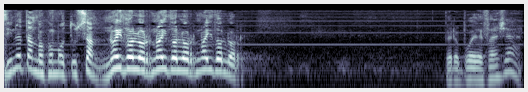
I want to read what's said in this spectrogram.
Si no estamos como tu Sam, no hay dolor, no hay dolor, no hay dolor pero puede fallar.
